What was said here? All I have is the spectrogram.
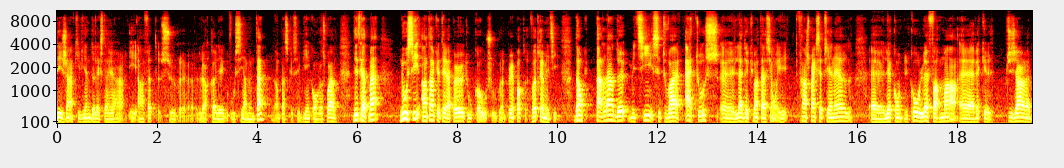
des gens qui viennent de l'extérieur et en fait sur leurs collègues aussi en même temps, parce que c'est bien qu'on reçoive des traitements nous aussi, en tant que thérapeute ou coach, ou peu importe votre métier. Donc, parlant de métier, c'est ouvert à tous. La documentation est franchement exceptionnelle. Euh, le contenu court, le format, euh, avec plusieurs,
